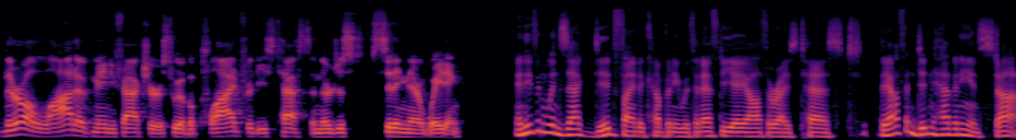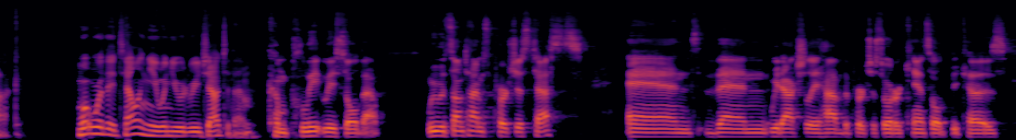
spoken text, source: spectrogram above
There are a lot of manufacturers who have applied for these tests and they're just sitting there waiting. And even when Zach did find a company with an FDA authorized test, they often didn't have any in stock. What were they telling you when you would reach out to them? Completely sold out. We would sometimes purchase tests and then we'd actually have the purchase order canceled because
